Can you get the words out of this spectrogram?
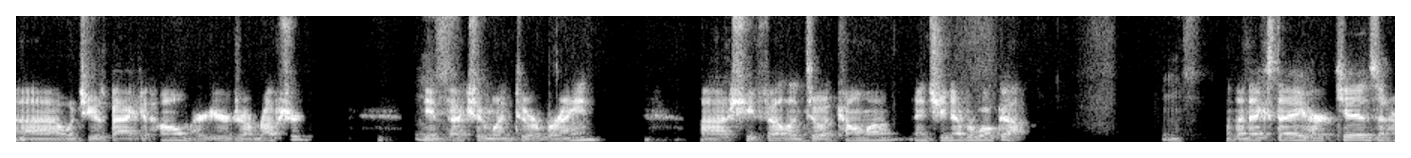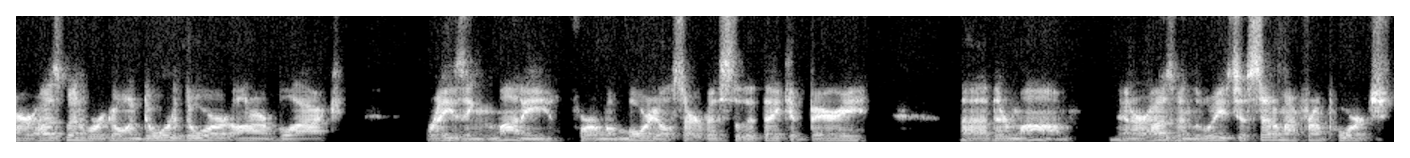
uh, when she was back at home, her eardrum ruptured. The mm. infection went to her brain. Uh, she fell into a coma, and she never woke up. Mm. The next day, her kids and her husband were going door to door on our block, raising money for a memorial service so that they could bury uh, their mom and her husband Luis just sat on my front porch.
